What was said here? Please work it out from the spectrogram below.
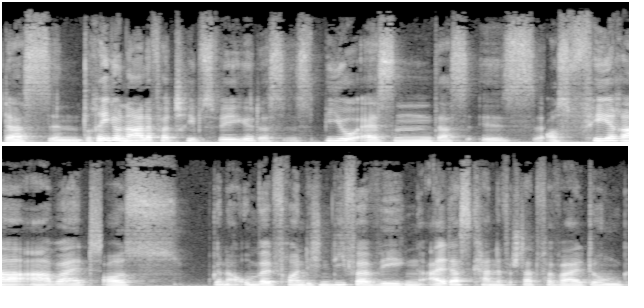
Das sind regionale Vertriebswege, das ist Bioessen, das ist aus fairer Arbeit, aus genau, umweltfreundlichen Lieferwegen. All das kann eine Stadtverwaltung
